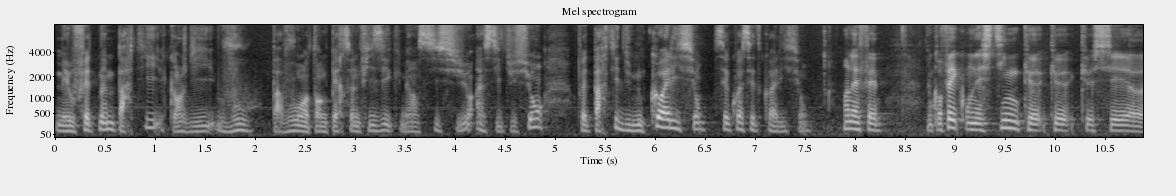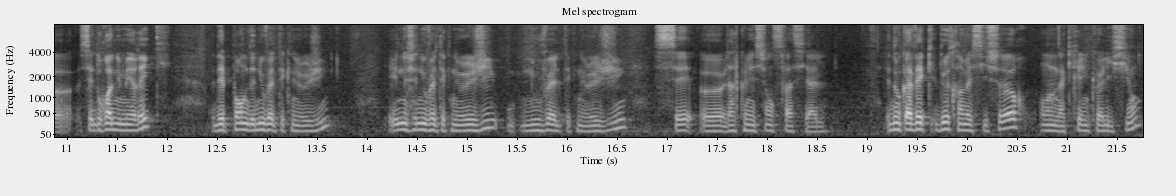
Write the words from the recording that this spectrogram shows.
mais vous faites même partie, quand je dis vous, pas vous en tant que personne physique, mais en institution, vous faites partie d'une coalition. C'est quoi cette coalition? En effet. Donc en fait, on estime que, que, ces, euh, ces droits numériques dépendent des nouvelles technologies, une de ces nouvelles technologies, ou nouvelles c'est euh, la reconnaissance faciale. Et donc avec d'autres investisseurs, on a créé une coalition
